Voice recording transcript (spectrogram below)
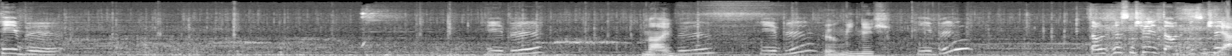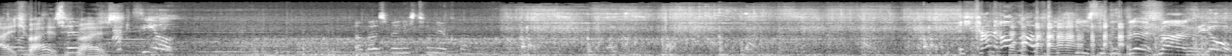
Hebel. Hebel, Nein, Hebel, Hebel, irgendwie nicht. Hebel. Da unten ist ein Schild, da unten ist ein Schild. Ja, ich weiß, ich weiß. Zio. Aber es will nicht zu mir kommen. Ich kann auch auf dich schießen, du Blödmann. Zio!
